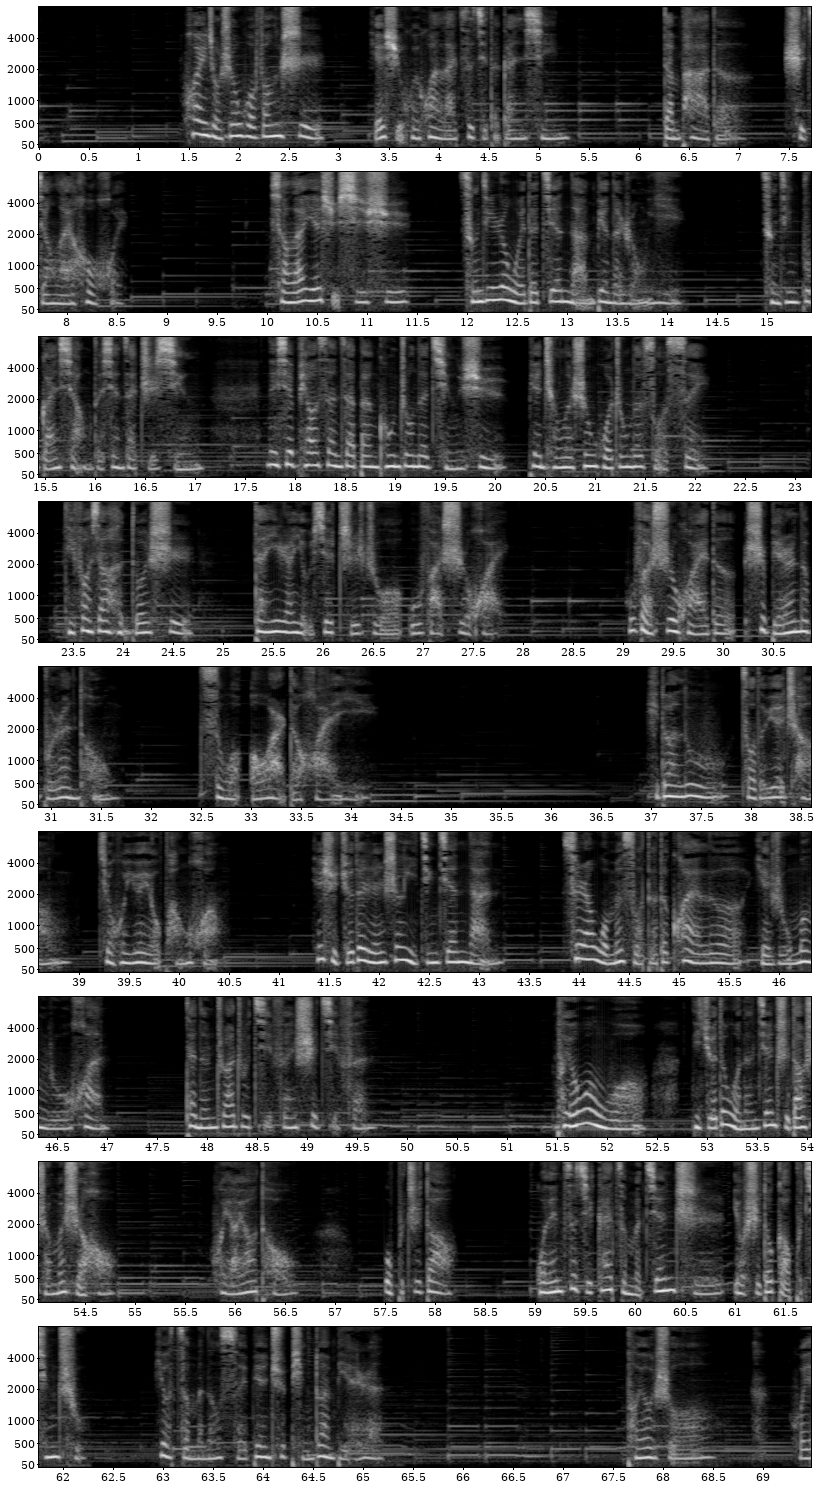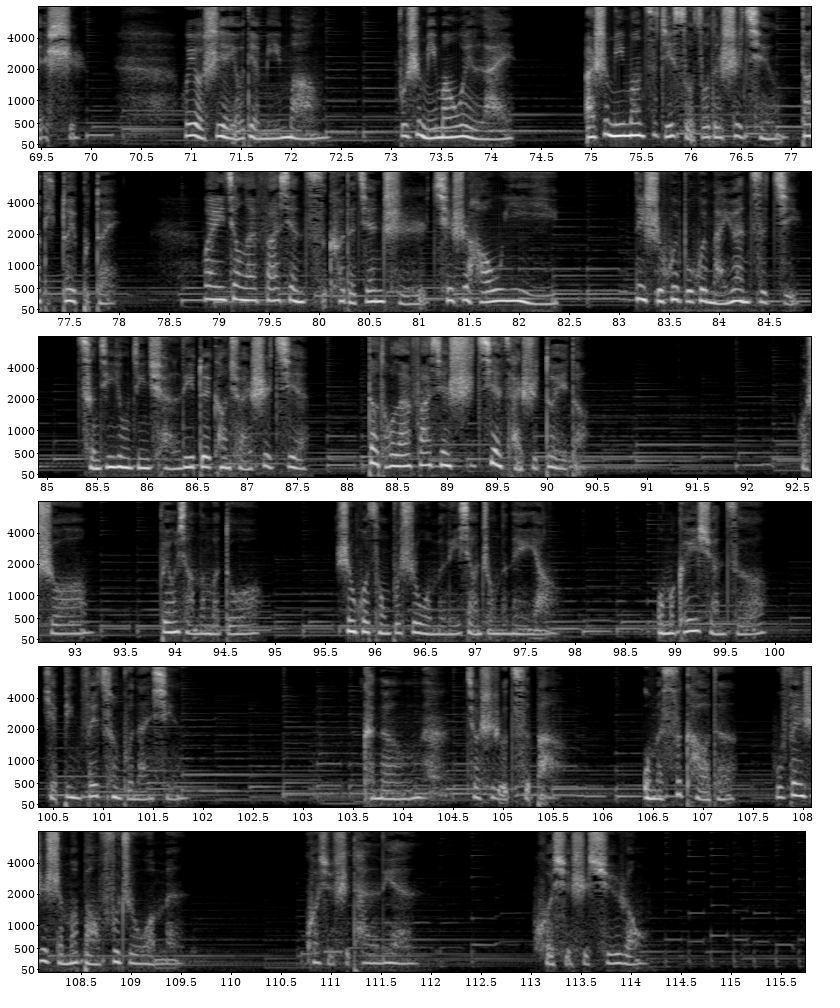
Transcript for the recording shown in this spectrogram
换一种生活方式，也许会换来自己的甘心，但怕的是将来后悔。想来也许唏嘘。曾经认为的艰难变得容易，曾经不敢想的现在执行，那些飘散在半空中的情绪变成了生活中的琐碎。你放下很多事，但依然有些执着，无法释怀。无法释怀的是别人的不认同，自我偶尔的怀疑。一段路走得越长，就会越有彷徨。也许觉得人生已经艰难，虽然我们所得的快乐也如梦如幻，但能抓住几分是几分。朋友问我：“你觉得我能坚持到什么时候？”我摇摇头，我不知道。我连自己该怎么坚持，有时都搞不清楚，又怎么能随便去评断别人？朋友说：“我也是，我有时也有点迷茫，不是迷茫未来，而是迷茫自己所做的事情到底对不对。万一将来发现此刻的坚持其实毫无意义，那时会不会埋怨自己，曾经用尽全力对抗全世界？”到头来发现世界才是对的。我说，不用想那么多，生活从不是我们理想中的那样，我们可以选择，也并非寸步难行。可能就是如此吧。我们思考的，无非是什么绑缚住我们。或许是贪恋，或许是虚荣。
